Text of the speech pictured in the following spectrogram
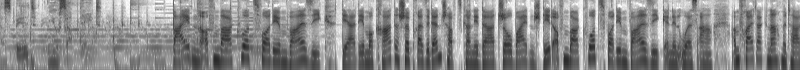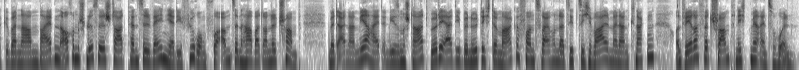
Das Bild News Update. Biden offenbar kurz vor dem Wahlsieg. Der demokratische Präsidentschaftskandidat Joe Biden steht offenbar kurz vor dem Wahlsieg in den USA. Am Freitagnachmittag übernahm Biden auch im Schlüsselstaat Pennsylvania die Führung vor Amtsinhaber Donald Trump. Mit einer Mehrheit in diesem Staat würde er die benötigte Marke von 270 Wahlmännern knacken und wäre für Trump nicht mehr einzuholen.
